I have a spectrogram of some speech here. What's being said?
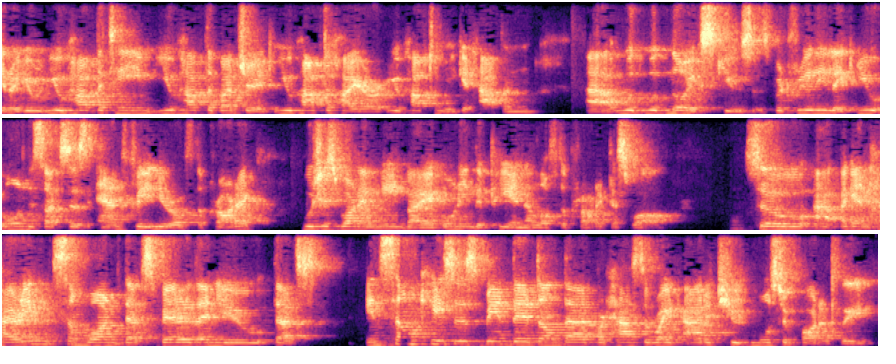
you know you you have the team you have the budget you have to hire you have to make it happen uh, with with no excuses. But really like you own the success and failure of the product which is what i mean by owning the p&l of the product as well. So uh, again hiring someone that's better than you that's in some cases been there done that but has the right attitude most importantly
